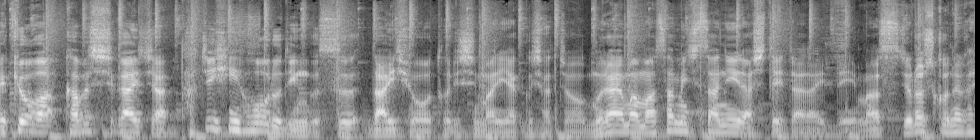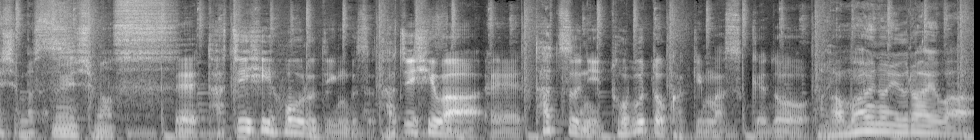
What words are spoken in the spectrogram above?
え今日は株式会社立ち日ホールディングス代表取締役社長村山正道さんにいらしていただいています。よろしくお願いします。お願いします。えー立ち日ホールディングス立ち日は、えー立つに飛ぶと書きますけど、名前の由来は、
